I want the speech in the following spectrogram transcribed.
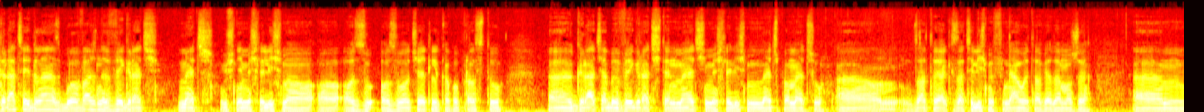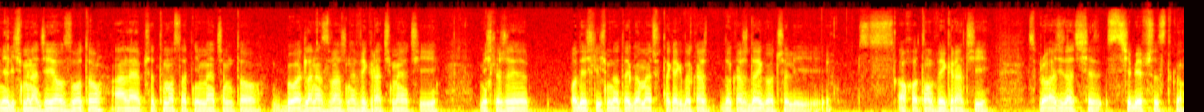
raczej dla nas było ważne wygrać mecz. Już nie myśleliśmy o, o, o, zł- o złocie, tylko po prostu grać, aby wygrać ten mecz i myśleliśmy mecz po meczu. Za to jak zaczęliśmy finały, to wiadomo, że mieliśmy nadzieję o złoto, ale przed tym ostatnim meczem to było dla nas ważne wygrać mecz i myślę, że podeszliśmy do tego meczu tak jak do, każ- do każdego, czyli z ochotą wygrać i spróbować dać się, z siebie wszystko.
